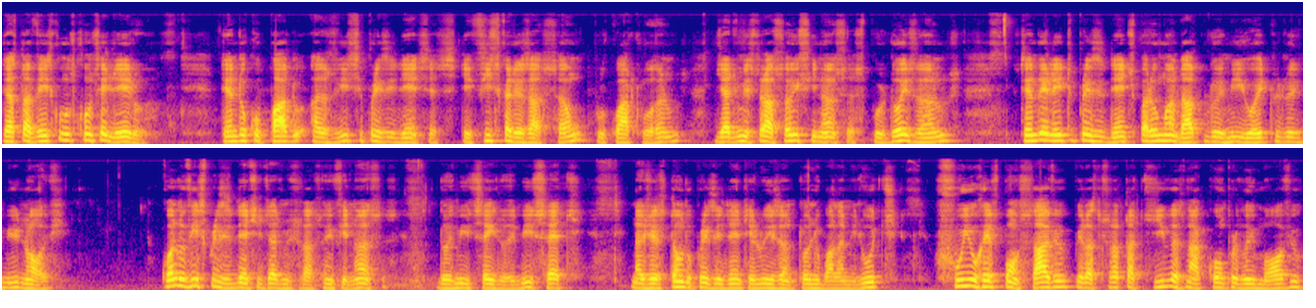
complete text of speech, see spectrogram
desta vez como conselheiro, tendo ocupado as vice-presidências de fiscalização por quatro anos, de administração e finanças por dois anos, sendo eleito presidente para o mandato 2008 e 2009. Quando vice-presidente de administração e finanças, 2006-2007, na gestão do presidente Luiz Antônio Balaminuti, Fui o responsável pelas tratativas na compra do imóvel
